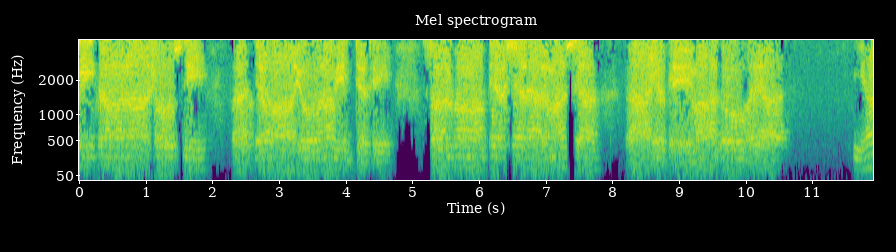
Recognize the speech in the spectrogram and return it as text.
नेहाभिक्रमनाशोऽस्ति प्रत्यवायो न विद्यते। स्वल्पमप्यस्य धर्मस्य त्रायते महतो यह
